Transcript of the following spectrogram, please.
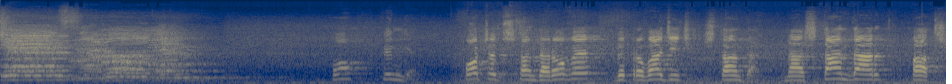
się z narodem. Po hymnie. Poczet sztandarowy, wyprowadzić sztandar. Na sztandar patrz.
